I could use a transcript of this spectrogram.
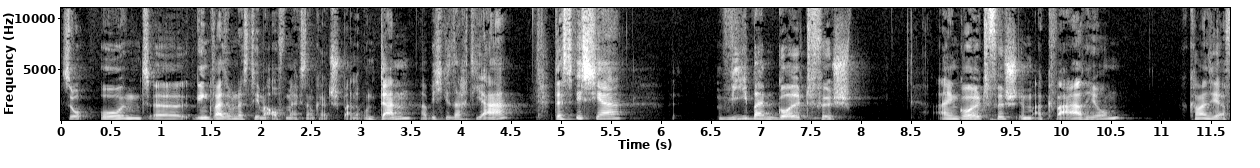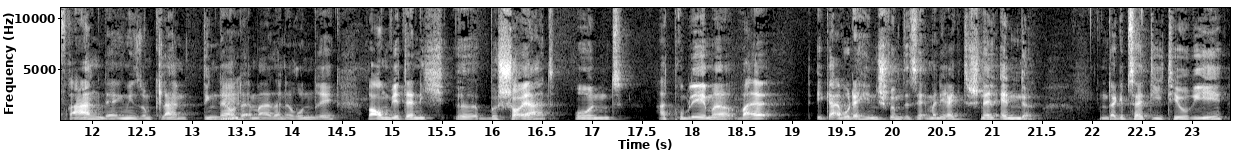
So, und äh, ging quasi um das Thema Aufmerksamkeitsspanne. Und dann habe ich gesagt, ja, das ist ja wie beim Goldfisch. Ein Goldfisch im Aquarium, kann man sich ja fragen, der irgendwie in so einem kleinen Ding da und da immer seine Runden dreht, warum wird der nicht äh, bescheuert und hat Probleme, weil egal wo der hinschwimmt, ist ja immer direkt schnell Ende. Und da gibt's halt die Theorie,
